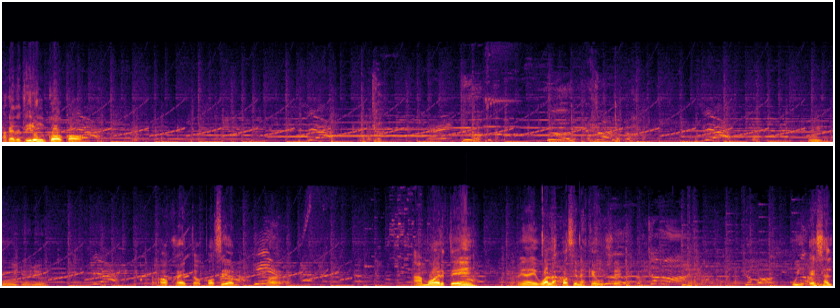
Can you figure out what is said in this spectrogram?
A que te tire un coco. Uy, uy, uy, uy. Objeto, poción. A muerte, ¿eh? Me da igual las pociones que use. Uy, he sal-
